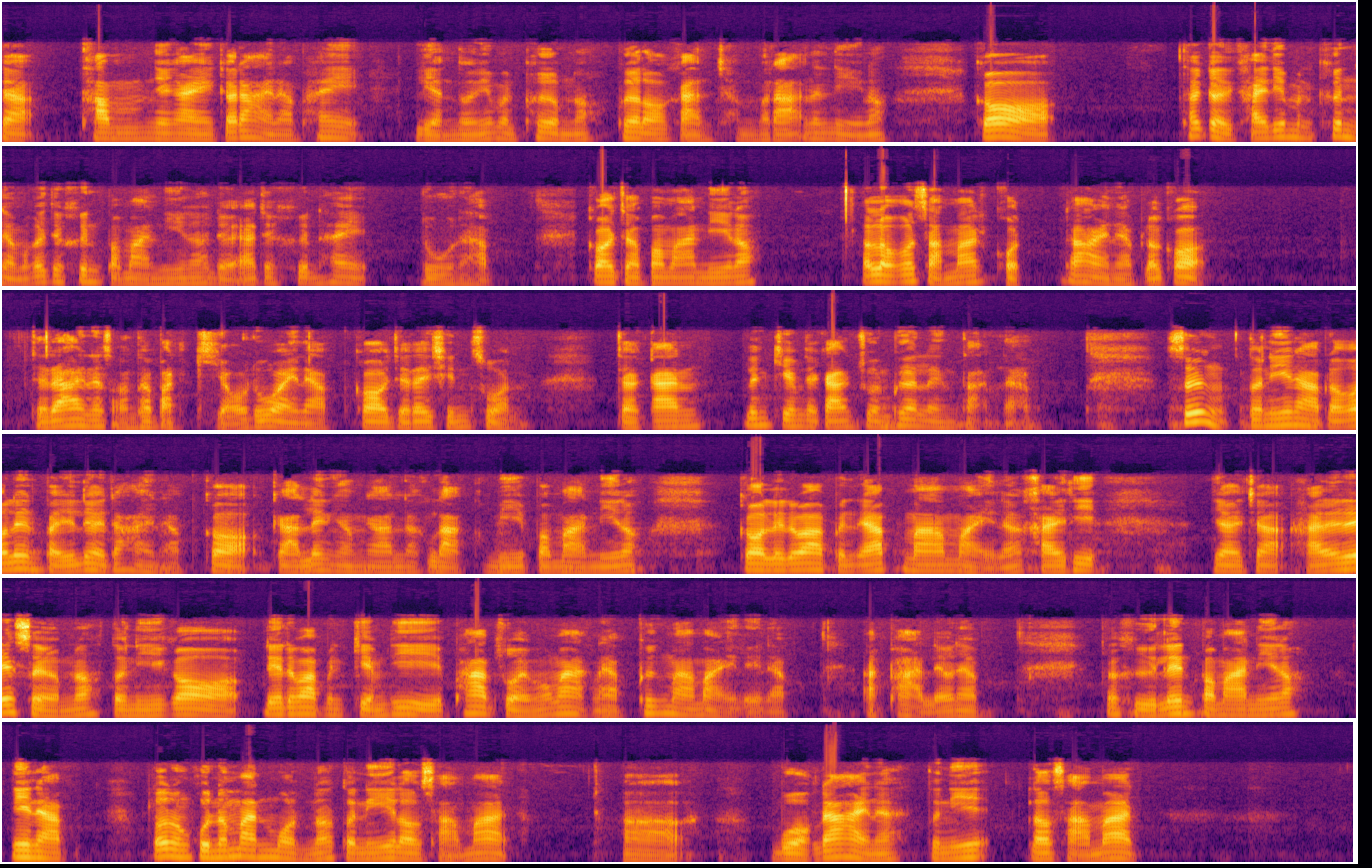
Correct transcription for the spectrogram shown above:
จะทำยังไงก็ได้นะครับ ให้เหรียญตัวนี้มันเพิ่มเนาะเพื่อรอการชำระนั่นเองเนาะก็ถ้าเกิดใครที่มันขึ้นเนี่ยมันก็จะขึ้นประมาณนี้นะเดี๋ยวแอดจะขึ้นให้ดูนะครับ ก็จะประมาณนี้เนาะแล้วเราก็สามารถกดได้นะครับ แล้วก็จะได้ในสองธบัตรเขียวด้วยนะครับ ก็จะได้ชิ้นส่วนจากการเล่นเกมจากการชวนเพื่อนอะไรต่างๆนะครับ ซึ่งตัวนี้นะครับเราก็เล่นไปเรื่อยได้นะครับ ก็การเล่นงานงานหลักๆ มีประมาณนี้เนาะก็เรียกได้ว่าเป็นแอปมาใหม่นะใครที่ อยากจะหารายได้เสริมเนาะตัวนี้ก็เรียกได้ว่าเป็นเกมที่ภาพสวยมากๆนะครับเพิ่งมาใหม่เลยนะครับอัดผ่านแล้วนะครับ ก็คือเล่นประมาณนี้เนาะนี่นะครับรถของคุณน้ำมันหมดเนาะตัวนี้เราสามารถบวกได้นะตัวนี้เราสามารถ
